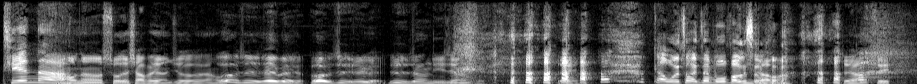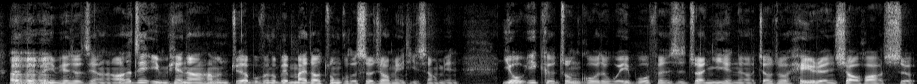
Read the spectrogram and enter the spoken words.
天哪！然后呢，所有的小朋友就我是那个，我是黑鬼，智商低这样子。对，看我知道你在模仿什么吗？对啊，所以。那那那影片就这样，然后那这些影片呢、啊，他们绝大部分都被卖到中国的社交媒体上面。有一个中国的微博粉丝专业呢，叫做“黑人笑话社”，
